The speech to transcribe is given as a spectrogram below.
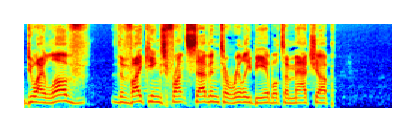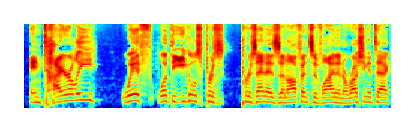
do I love the Vikings front seven to really be able to match up entirely with what the Eagles pre- present as an offensive line and a rushing attack?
